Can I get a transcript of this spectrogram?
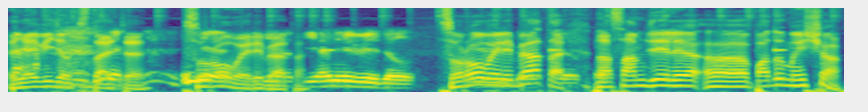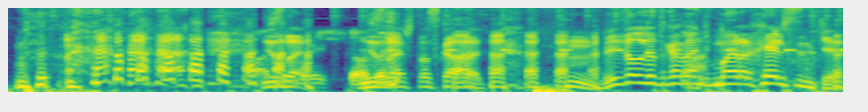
Я видел, кстати. Суровые ребята. я не видел. Суровые ребята, на самом деле, э, подумай еще. Не знаю, что сказать. Хм, Видел ли ты когда-нибудь мэра Хельсинки?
